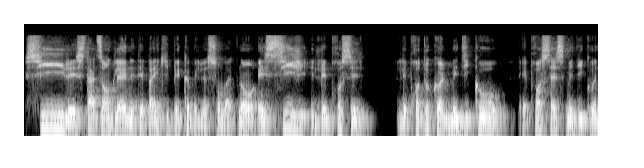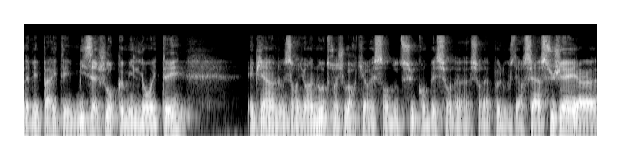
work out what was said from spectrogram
si les stades anglais n'étaient pas équipés comme ils le sont maintenant, et si les, les protocoles médicaux et process médicaux n'avaient pas été mis à jour comme ils l'ont été, eh bien, nous aurions un autre joueur qui aurait sans doute succombé sur la, pelouse. C'est un sujet euh,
